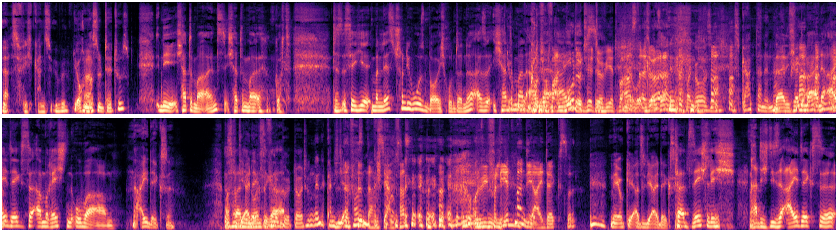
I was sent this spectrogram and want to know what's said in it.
ja, das finde ich ganz übel. Jochen, ja. hast du Tattoos? Nee, ich hatte mal eins. Ich hatte mal, oh Gott, das ist ja hier, man lässt schon die Hosen bei euch runter, ne? Also ich hatte mal Kommt eine an, wo du Eidechse. tätowiert warst. Also, Pack aus. Es gab da eine Nacht. Nein, ich hatte mal eine Eidechse am rechten Oberarm. Eine Eidechse. Das Was hat war die die Eidechse für 90er. eine Bedeutung? Kann ich die anfassen? Darf ich sie anfassen? Und wie verliert man die Eidechse? Nee, okay, also die Eidechse. Tatsächlich hatte ich diese Eidechse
